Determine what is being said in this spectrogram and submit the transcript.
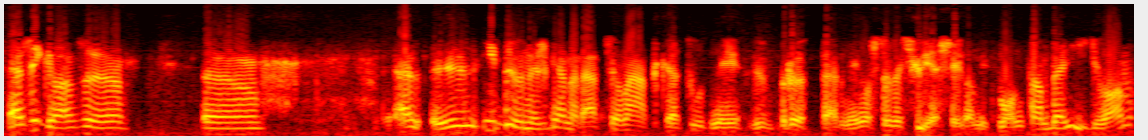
Ez igaz, időn és generáción át kell tudni röppenni. Most ez egy hülyeség, amit mondtam, de így van.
